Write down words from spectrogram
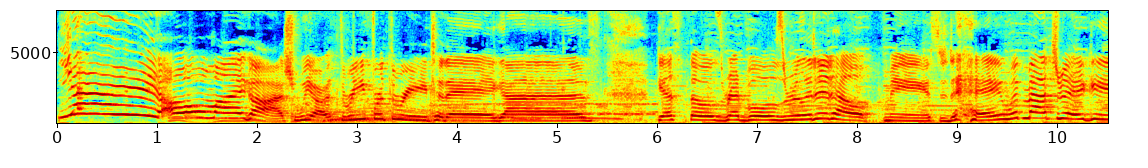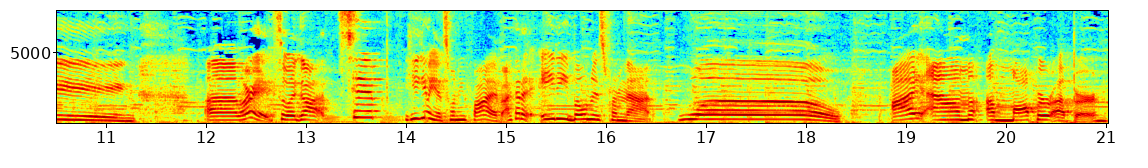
Yay! Oh my gosh, we are three for three today, guys. Guess those Red Bulls really did help me today with matchmaking. Um, all right, so I got tip. He gave me a 25. I got an 80 bonus from that. Whoa! I am a mopper upper.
